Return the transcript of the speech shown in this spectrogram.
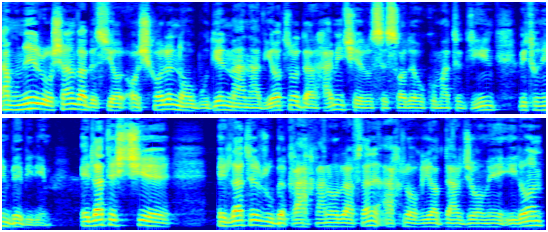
نمونه روشن و بسیار آشکار نابودی معنویات را در همین 43 سال حکومت دین می‌تونیم ببینیم. علتش چیه؟ علت رو به قهقرار رفتن اخلاقیات در جامعه ایران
